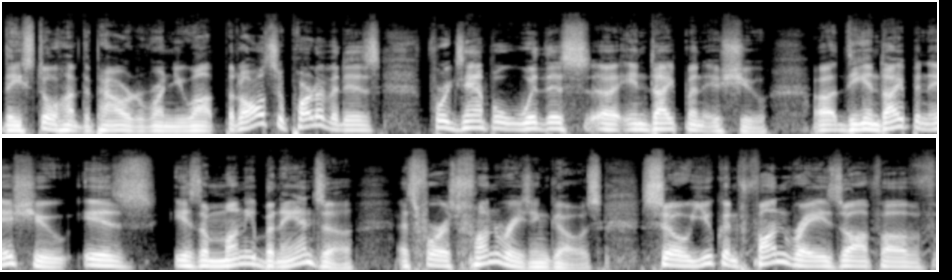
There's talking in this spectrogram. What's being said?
they still have the power to run you up. But also part of it is, for example, with this uh, indictment issue, uh, the indictment issue is is a money bonanza as far as fundraising goes. So you can fundraise off of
